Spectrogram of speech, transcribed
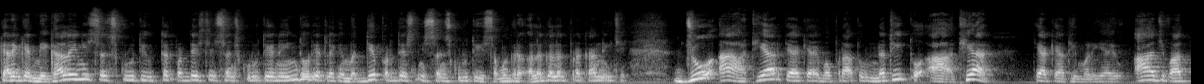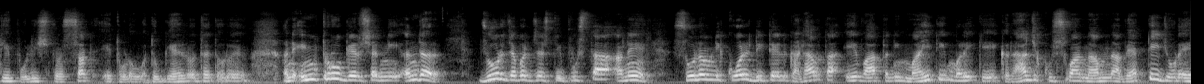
કારણ કે મેઘાલયની સંસ્કૃતિ, ઉત્તર પ્રદેશની સંસ્કૃતિ અને ઇન્દોર એટલે કે મધ્યપ્રદેશની સંસ્કૃતિ સમગ્ર અલગ અલગ પ્રકારની છે. જો આ હથિયાર ત્યાં ક્યાંય વપરાતું નથી, તો આ હથિયાર ત્યાં ક્યાંથી મળી આવ્યું? આ જ વાતથી પોલીસનો શક એ થોડો વધુ ગહેરો થતો રહ્યો. અને ઇન્ટ્રોગેશનની અંદર જોર જબરજસ્તી પૂછતા અને સોનમની કોલ ડિટેલ કઢાવતા એ વાતની માહિતી મળી કે એક રાજ કુશવા નામના વ્યક્તિ જોડે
